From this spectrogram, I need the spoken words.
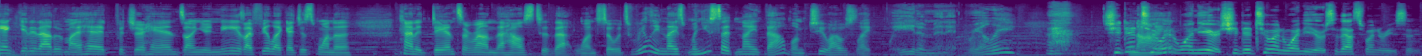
Can't get it out of my head. Put your hands on your knees. I feel like I just want to kind of dance around the house to that one. So it's really nice. When you said ninth album, too, I was like, wait a minute, really? She did two in one year. She did two in one year, so that's one reason.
